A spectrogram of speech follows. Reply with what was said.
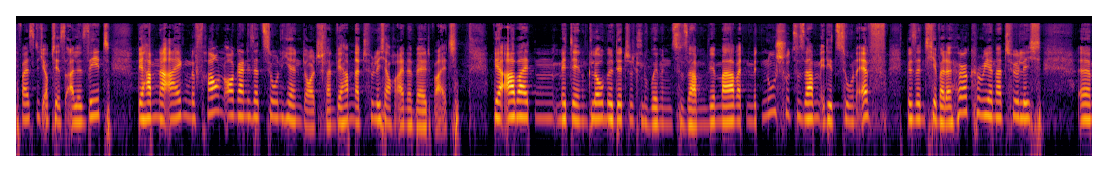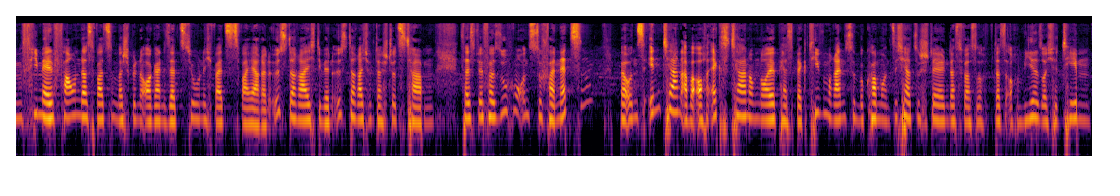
ich weiß nicht, ob ihr es alle seht. Wir haben eine eigene Frauenorganisation hier in Deutschland. Wir haben natürlich auch eine weltweit. Wir arbeiten mit den Global Digital Women zusammen. Wir arbeiten mit Nushu zusammen, Edition F. Wir sind hier bei der Her Career natürlich. Ähm, Female Founders war zum Beispiel eine Organisation, ich war jetzt zwei Jahre in Österreich, die wir in Österreich unterstützt haben. Das heißt, wir versuchen uns zu vernetzen bei uns intern, aber auch extern, um neue Perspektiven reinzubekommen und sicherzustellen, dass, wir, dass auch wir solche Themen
